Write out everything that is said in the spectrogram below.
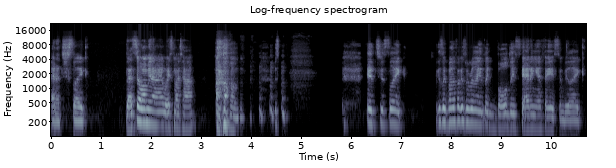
And it's just like, that's the only I waste my time. Um, it's just like, because like motherfuckers were really like boldly standing in your face and be like,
